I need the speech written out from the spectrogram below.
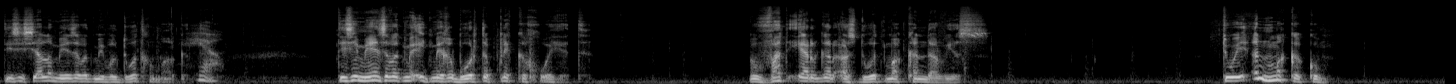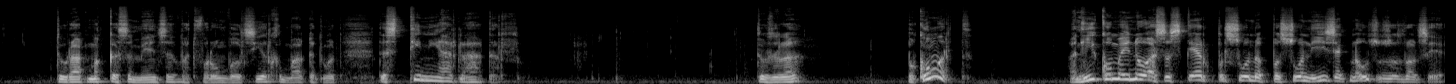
dis dieselfde mense wat my wil doodgemaak het. Ja. Dis die mense wat my uit my geboorteplek gegooi het. Nou wat erger as doodmaak kan daar wees? Toe hy in Mekka kom, toe raak Mekka se mense wat vir hom wil seer gemaak het word. Dis 10 jaar later. Toe hulle bekommerd. En hier kom hy nou as 'n sterk persoon, 'n persoon hier's ek nou soos ons wil sê.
